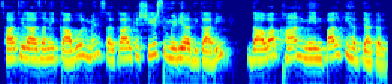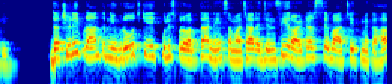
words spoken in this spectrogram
साथ ही राजधानी काबुल में सरकार के शीर्ष मीडिया अधिकारी दावा खान मेनपाल की हत्या कर दी। दक्षिणी प्रांत निमरोज के एक पुलिस प्रवक्ता ने समाचार एजेंसी रॉयटर्स से बातचीत में कहा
